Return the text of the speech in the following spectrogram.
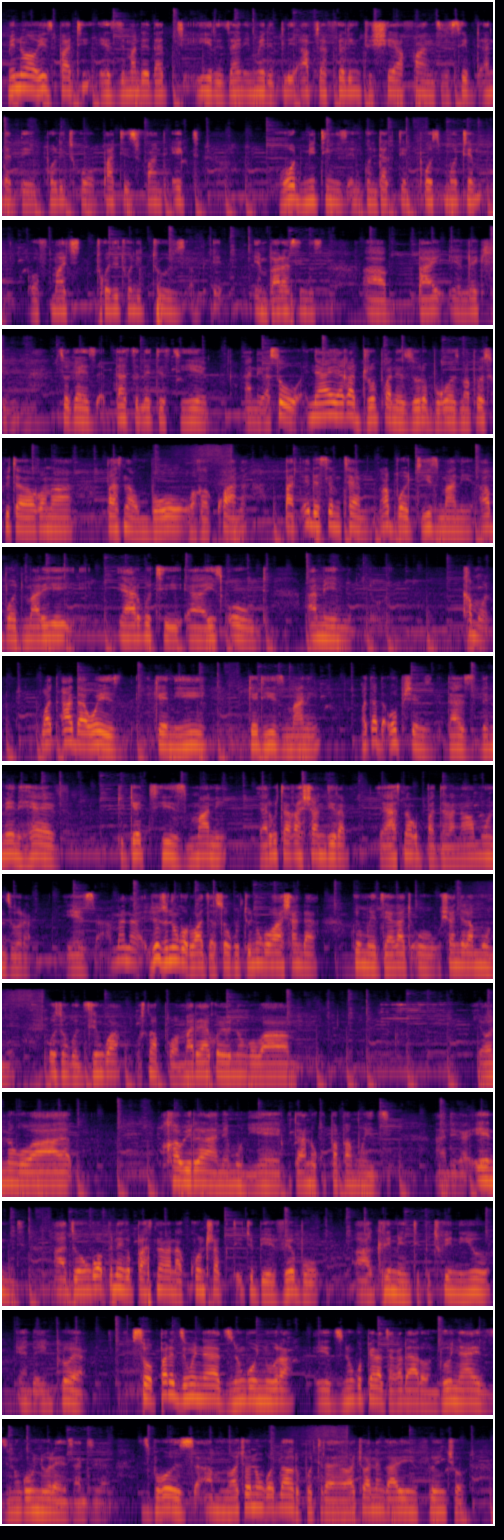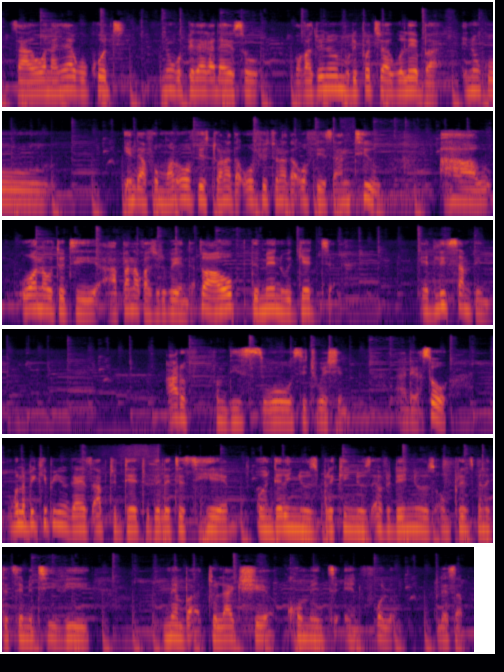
Meanwhile, his party has demanded that he resign immediately after failing to share funds received under the Political Parties Fund Act, hold meetings, and conduct a post mortem of March 2022's embarrassing uh, by election. So, guys, that's the latest here. And uh, so, nyaya yakadropwa nezuro because maprosecutor vakaona pasina umbowo hwakakwana but at the same time about his money about mari yaari kuti uh, he's old i mean come on what other ways can he get his money? What other options does the man have to get his money? Yaari kuti akashandira yaasina kubhadhara navamonzora. Yes mana izvo zvinongorwadza so kuti unenge washanda kwemwedzi yakati o ushandira munhu ozongodzingwa usina kupiwa mari yako yaunenge yaunenge wakawirirana nemunhu iyeye kuti anokupa pamwedzi. And end dzongowa panenge pasina kana contract it be a verbal agreement between you and the employer. So pane dzimwe nyaya dzinongonyura dzinongopera dzakadaro ndo nyaya idzi dzinongonyura idzi andika its because munhu wacho anenge oda kuripotera wacho anenge ari influential. Saka ona nyaya kukoti inongopera yakadai so wakatoenda muripotera kulabor inongoenda from one office to another office to another office until waona uh, kutoti hapana kwazviri kuenda. So i hope the man will get at least something out of from this whole situation and so going to be keeping you guys up to date with the latest here on daily news breaking news everyday news on prince entertainment tv remember to like share comment and follow. Bless up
